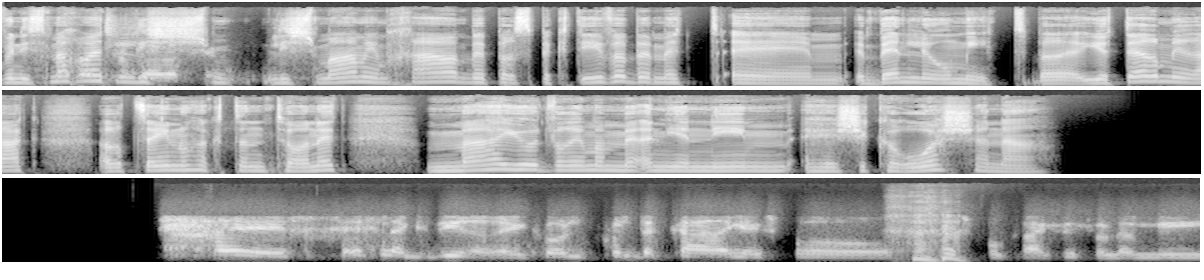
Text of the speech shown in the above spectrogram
ונשמח באמת לשמוע ממך בפרספקטיבה באמת אה, בינלאומית, יותר מרק ארצנו הקטנטונת, מה היו הדברים המעניינים אה, שקרו השנה? איך להגדיר, הרי כל, כל דקה יש פה, יש פה קרייסס עולמי,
